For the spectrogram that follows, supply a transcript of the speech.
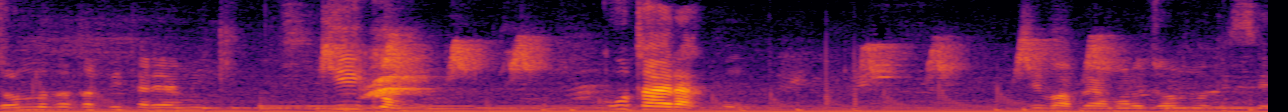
জন্মদাতা পিতারে আমি কি কম কোথায় রাখব? যে বাপে আমার জন্ম দিছে।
